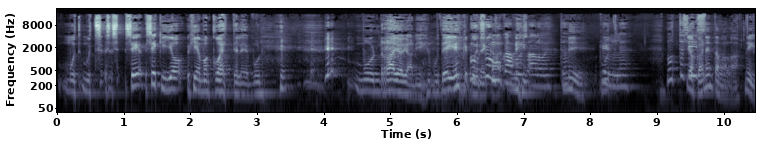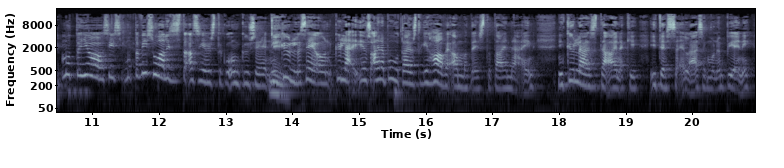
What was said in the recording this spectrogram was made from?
Mutta mut se, se, sekin jo hieman koettelee mun, mun rajojani, mutta ei ehkä kuitenkaan. Sun mukavuusaluetta. Niin, niin mut, Kyllä. Mutta siis, Jokainen tavallaan, niin. Mutta joo, siis, mutta visuaalisista asioista kun on kyse, niin, Niin. kyllä se on, kyllä jos aina puhutaan jostakin haaveammateista tai näin, niin kyllähän sitä ainakin itsessä elää semmoinen pieni,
